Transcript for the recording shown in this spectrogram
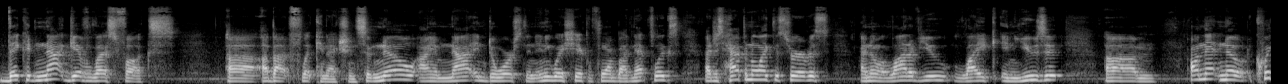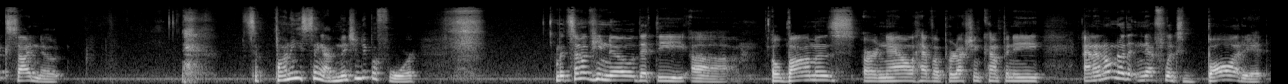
they could not give less fucks uh, about Flick Connection. So, no, I am not endorsed in any way, shape, or form by Netflix. I just happen to like the service. I know a lot of you like and use it. Um, on that note, quick side note it's the funniest thing. I've mentioned it before, but some of you know that the uh, Obamas are now have a production company, and I don't know that Netflix bought it,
